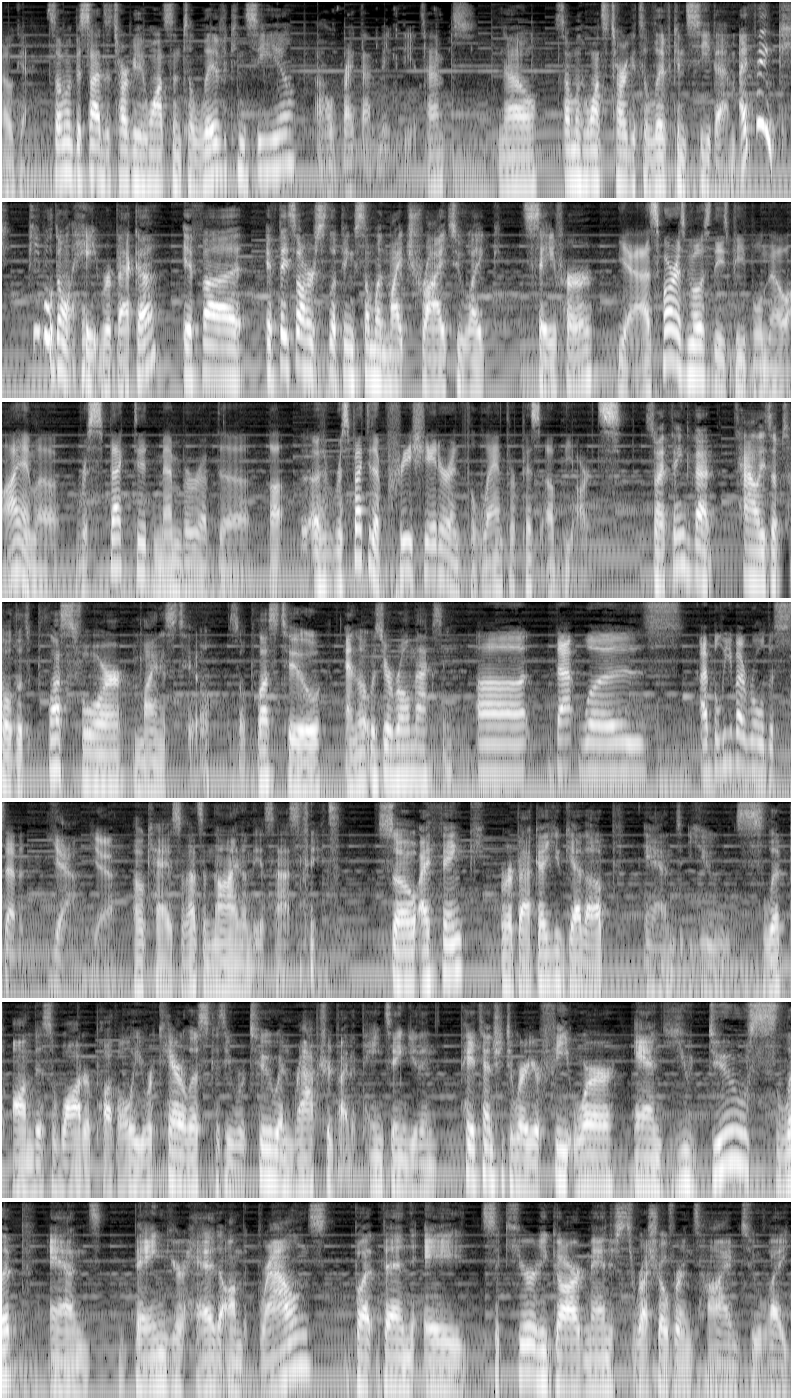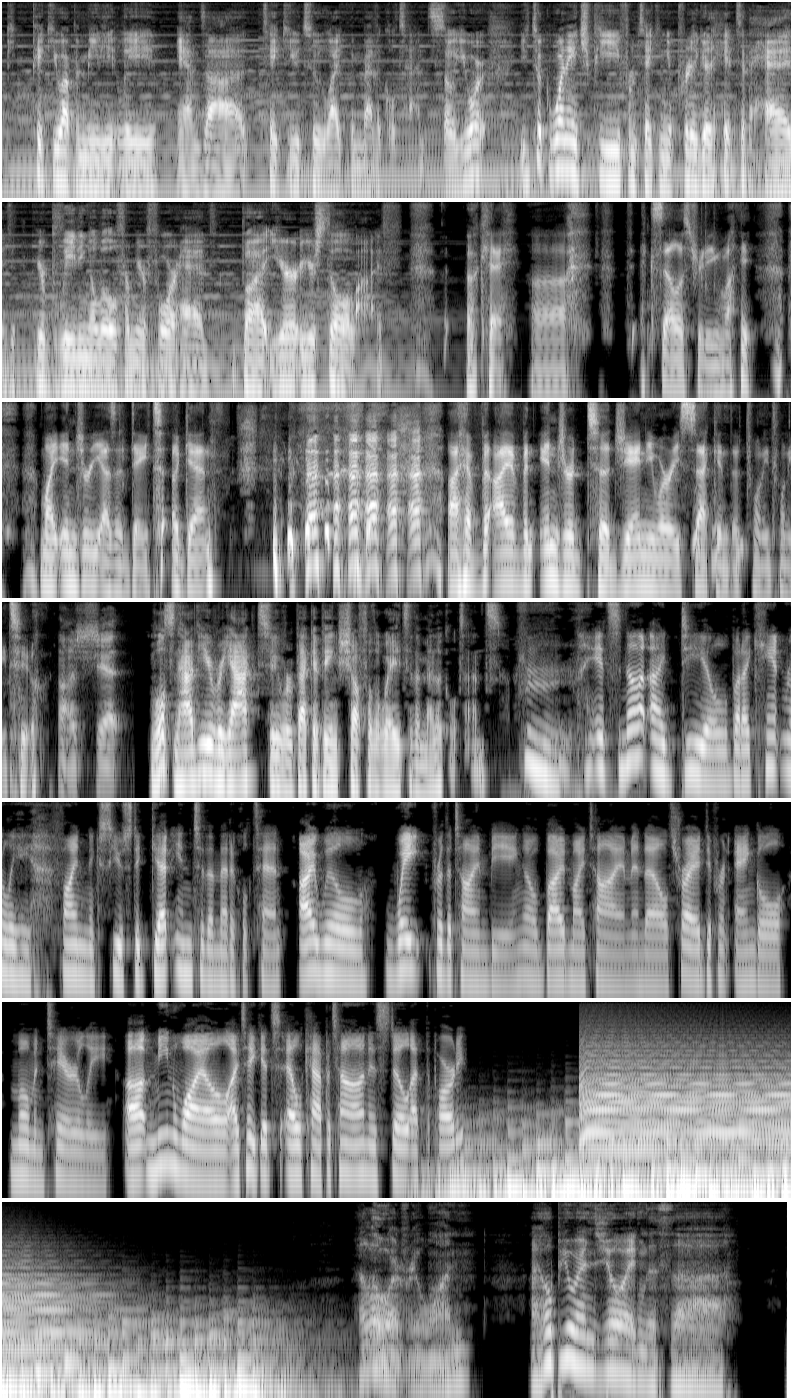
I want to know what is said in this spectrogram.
Okay. Someone besides the target who wants them to live can see you. I'll write that make the attempts. No. Someone who wants a target to live can see them. I think people don't hate Rebecca. If uh if they saw her slipping, someone might try to like save her. Yeah, as far as most of these people know, I am a respected member of the, uh, a respected appreciator and philanthropist of the arts. So I think that tallies up total to plus four minus two. So plus two. And what was your roll, Maxie? Uh, that was. I believe I rolled a seven. Yeah, yeah. Okay, so that's a nine on the assassinate. So I think, Rebecca, you get up and you slip on this water puddle. You were careless because you were too enraptured by the painting. You didn't pay attention to where your feet were, and you do slip and bang your head on the ground. But then a security guard manages to rush over in time to like pick you up immediately and uh, take you to like the medical tent. So you are you took one HP from taking a pretty good hit to the head. You're bleeding a little from your forehead, but you're you're still alive. Okay. Uh, Excel is treating my my injury as a date again. I have been, I have been injured to January second of 2022. Oh shit. Wilson, how do you react to Rebecca being shuffled away to the medical tent? Hmm. It's not ideal, but I can't really find an excuse to get into the medical tent. I will wait for the time being. I'll bide my time, and I'll try a different angle momentarily. Uh, meanwhile, I take it El Capitan is still at the party. Hello, everyone. I hope you're enjoying this, uh,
